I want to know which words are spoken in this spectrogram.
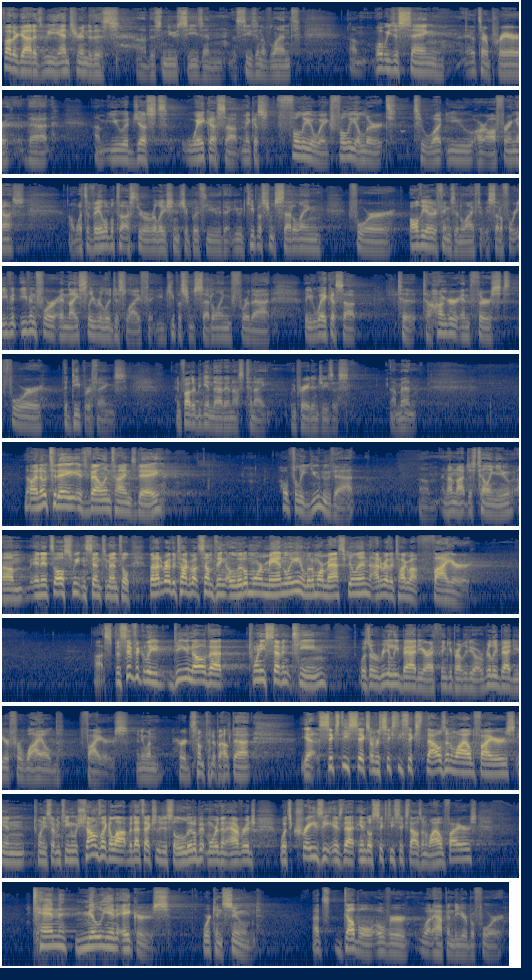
Father God, as we enter into this, uh, this new season, the season of Lent, um, what we just sang, it's our prayer that um, you would just wake us up, make us fully awake, fully alert to what you are offering us, uh, what's available to us through a relationship with you, that you would keep us from settling for all the other things in life that we settle for, even, even for a nicely religious life, that you'd keep us from settling for that, that you'd wake us up to, to hunger and thirst for the deeper things. And Father, begin that in us tonight. We pray it in Jesus. Amen. Now, I know today is Valentine's Day. Hopefully, you knew that. Um, and I'm not just telling you. Um, and it's all sweet and sentimental, but I'd rather talk about something a little more manly, a little more masculine. I'd rather talk about fire. Uh, specifically, do you know that 2017 was a really bad year. I think you probably do. A really bad year for wildfires. Anyone heard something about that? Yeah, 66, over 66,000 wildfires in 2017, which sounds like a lot, but that's actually just a little bit more than average. What's crazy is that in those 66,000 wildfires, 10 million acres were consumed. That's double over what happened the year before.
